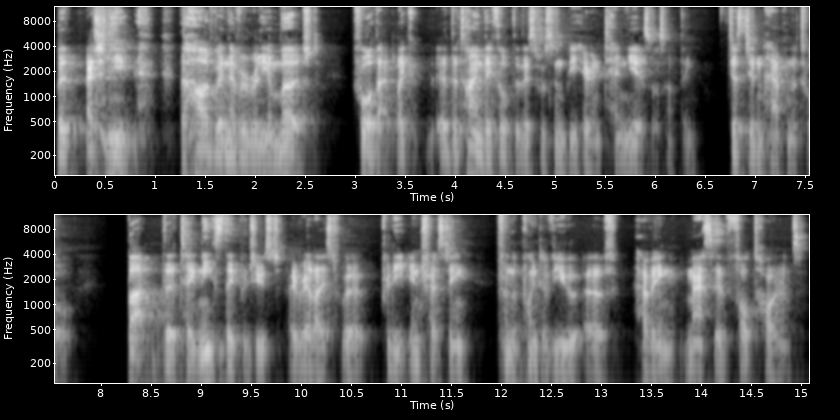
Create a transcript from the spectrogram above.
But actually, the hardware never really emerged for that. Like at the time, they thought that this was going to be here in 10 years or something. Just didn't happen at all. But the techniques they produced, I realized, were pretty interesting from the point of view of having massive fault tolerance.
